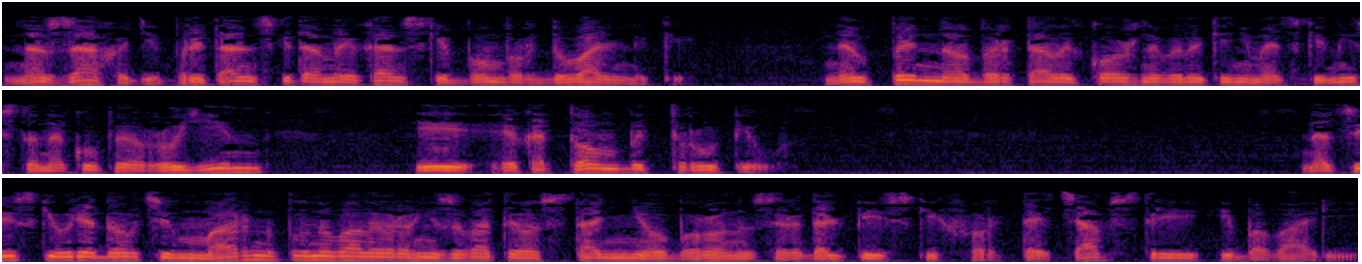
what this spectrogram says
На заході британські та американські бомбардувальники невпинно обертали кожне велике німецьке місто на купи руїн і гекатомби трупів. Нацистські урядовці марно планували організувати останню оборону серед альпійських фортець Австрії і Баварії.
